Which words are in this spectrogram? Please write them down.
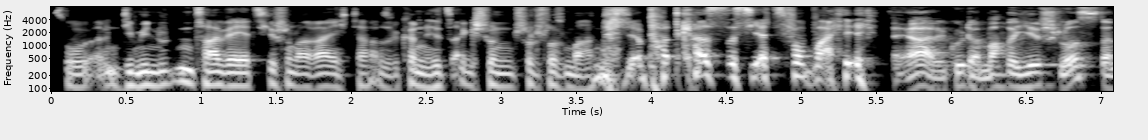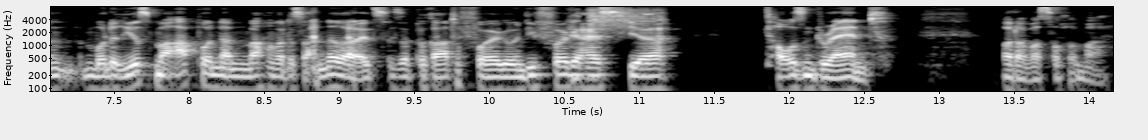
So, die Minutenzahl wäre jetzt hier schon erreicht. Ja? Also wir können jetzt eigentlich schon, schon Schluss machen. Der Podcast ist jetzt vorbei. Ja, gut, dann machen wir hier Schluss, dann moderierst mal ab und dann machen wir das andere als separate Folge. Und die Folge heißt hier 1000 Rand oder was auch immer.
